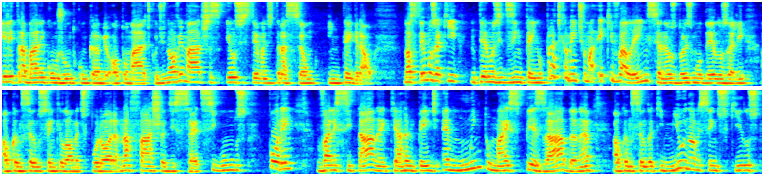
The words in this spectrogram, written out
Ele trabalha em conjunto com o câmbio automático de 9 marchas e o sistema de tração integral. Nós temos aqui, em termos de desempenho, praticamente uma equivalência, né, os dois modelos ali alcançando 100 km por hora na faixa de 7 segundos, porém, vale citar né, que a Rampage é muito mais pesada, né, alcançando aqui 1.900 kg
